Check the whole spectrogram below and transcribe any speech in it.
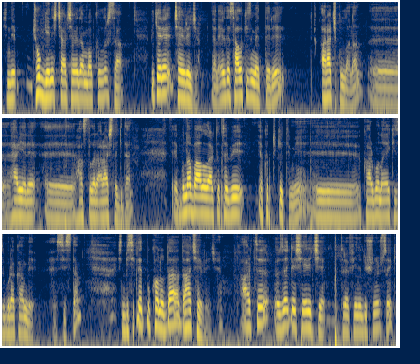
şimdi çok geniş çerçeveden bakılırsa bir kere çevreci. Yani evde sağlık hizmetleri araç kullanan, e, her yere e, hastalara araçla giden, buna bağlı olarak da tabii yakıt tüketimi, e, karbon ayak izi bırakan bir e, sistem. Şimdi bisiklet bu konuda daha çevreci. Artı özellikle şehir içi trafiğini düşünürsek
